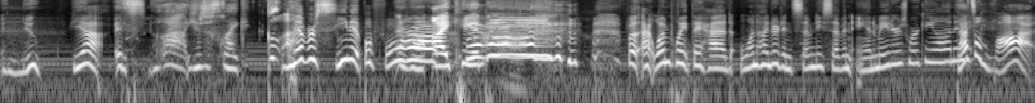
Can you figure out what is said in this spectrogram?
New. yeah it's ah, you're just like never seen it before Uh-huh. Eye candy. but at one point they had 177 animators working on it. That's a lot.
